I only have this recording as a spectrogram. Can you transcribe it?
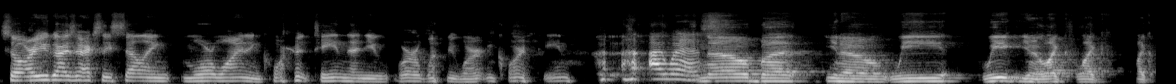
So, are you guys actually selling more wine in quarantine than you were when we weren't in quarantine? I wish. No, but you know, we we you know like like like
